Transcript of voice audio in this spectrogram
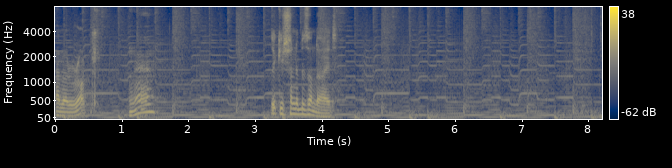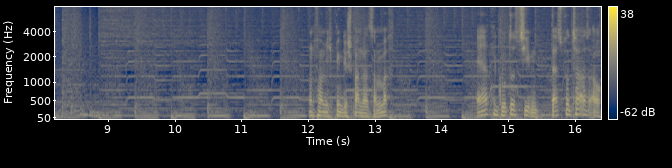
Aber Rock, ne? Wirklich schon eine Besonderheit. Allem, ich bin gespannt, was er macht. Er hat ein gutes Team. Despotar ist auch,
